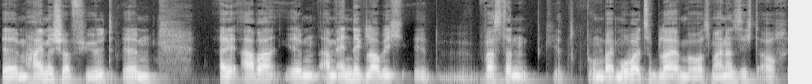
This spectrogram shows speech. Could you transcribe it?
ähm, heimischer fühlt. Ähm, äh, aber ähm, am Ende glaube ich, äh, was dann, um bei Mobile zu bleiben, aber aus meiner Sicht auch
